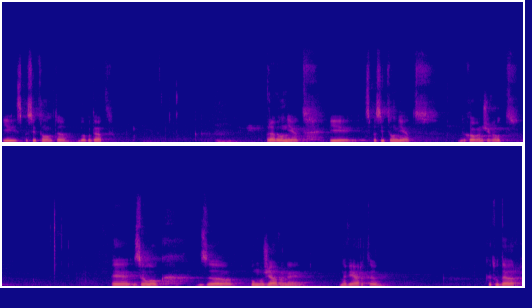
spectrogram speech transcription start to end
и спасителната благодат. Правилният и спасителният духовен живот е залог за умножаване на вярата като дар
